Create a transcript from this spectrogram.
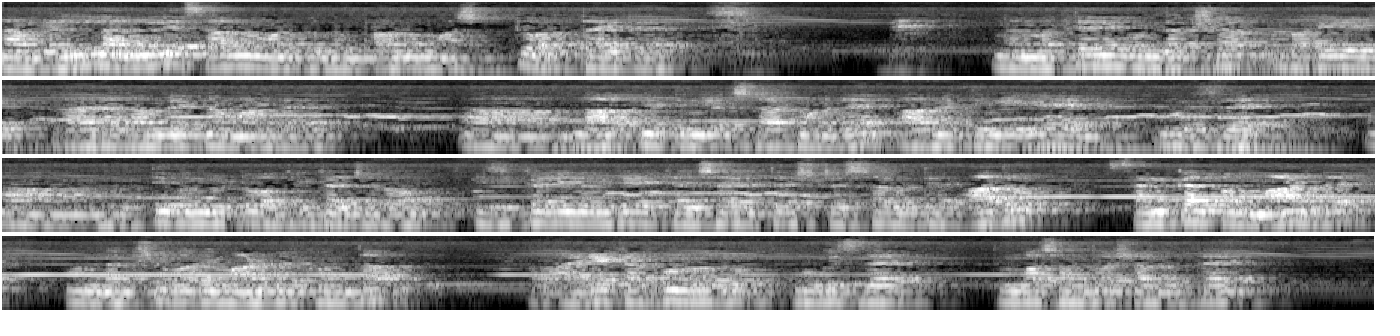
ನಾವೆಲ್ಲ ಅಲ್ಲೇ ಸಾಲ್ವ್ ಮಾಡ್ಬೋದು, ನಮ್ಮ ಪ್ರಾಬ್ಲಮ್ ಅಷ್ಟು ಅರ್ಥ ಇದೆ. ನಾನು ಮತ್ತೆ ಒಂದು ಲಕ್ಷ ಬಾರಿ ರಾಯರ ಆಮ್ಲೆಟ್ನ ಮಾಡಿದೆ. ನಾಲ್ಕನೇ ತಿಂಗಳಿಗೆ ಸ್ಟಾರ್ಟ್ ಮಾಡಿದೆ. ಆರನೇ ತಿಂಗಳಿಗೆ ಮುಗಿಸಿದೆ. ವೃತ್ತಿ ಬಂದ್ಬಿಟ್ಟು ಅಗ್ರಿಕಲ್ಚರು ಫಿಸಿಕಲಿ ನನಗೆ ಕೆಲಸ ಇರುತ್ತೆ ಸ್ಟ್ರೆಸ್ ಆಗುತ್ತೆ. ಆದರೂ ಸಂಕಲ್ಪ ಮಾಡಿದೆ. ಒಂದು ಲಕ್ಷ ಬಾರಿ ಮಾಡಬೇಕು ಅಂತ. ರಾಯರೇ ಕರ್ಕೊಂಡು ಹೋದ್ರು, ಮುಗಿಸಿದೆ. ತುಂಬ ಸಂತೋಷ ಆಗುತ್ತೆ.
